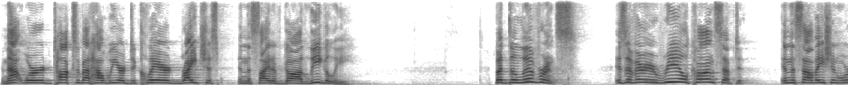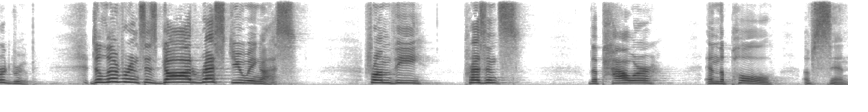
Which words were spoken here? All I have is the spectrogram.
And that word talks about how we are declared righteous in the sight of God legally. But deliverance is a very real concept in the salvation word group. Deliverance is God rescuing us from the presence, the power, and the pull of sin.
